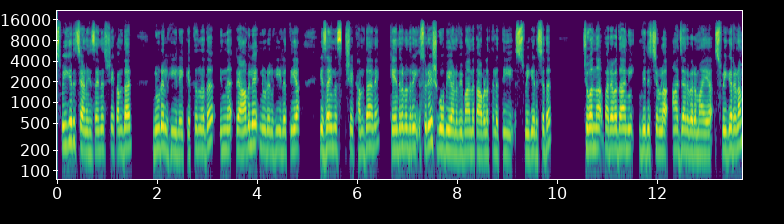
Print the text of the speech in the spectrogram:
സ്വീകരിച്ചാണ് ഹിസൈനസ് ഷെയ്ഖ് ഹംദാൻ ന്യൂഡൽഹിയിലേക്ക് എത്തുന്നത്. ഇന്ന് രാവിലെ ന്യൂഡൽഹിയിലെത്തിയ ഹിസൈനസ് ഷെയ്ഖ് ഹംദാനെ കേന്ദ്രമന്ത്രി സുരേഷ് ഗോപിയാണ് വിമാനത്താവളത്തിലെത്തി സ്വീകരിച്ചത്. ചുവന്ന പരവതാനി വിരിച്ചുള്ള ആചാരപരമായ സ്വീകരണം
